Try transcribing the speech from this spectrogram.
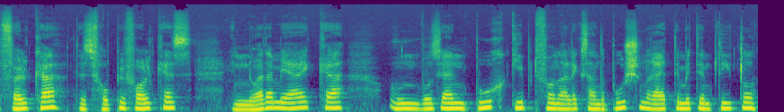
Völker des Hopi-Volkes in Nordamerika wo es ein Buch gibt von Alexander Buschenreiter mit dem Titel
